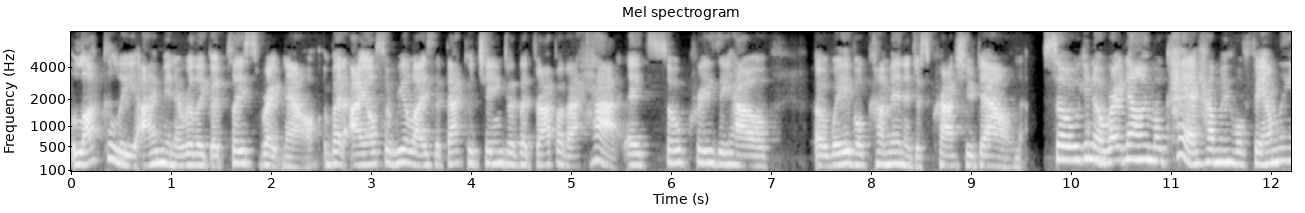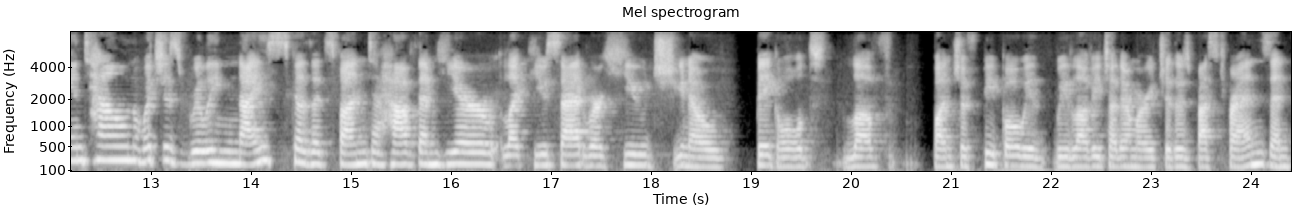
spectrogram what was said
luckily I'm in a really good place right now. But I also realize that that could change with the drop of a hat. It's so crazy how a wave will come in and just crash you down. So, you know, right now I'm okay. I have my whole family in town, which is really nice because it's fun to have them here. Like you said, we're huge, you know, big old love bunch of people. We we love each other and we're each other's best friends. And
